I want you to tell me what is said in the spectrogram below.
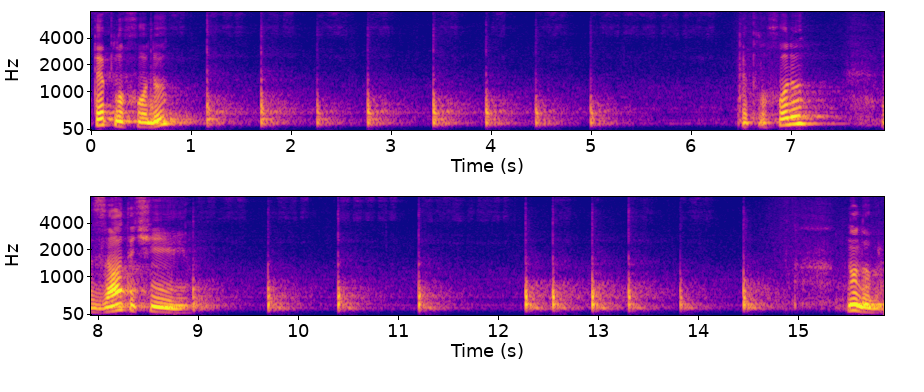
Теплоходу. Теплоходу за течією. Ну добре.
